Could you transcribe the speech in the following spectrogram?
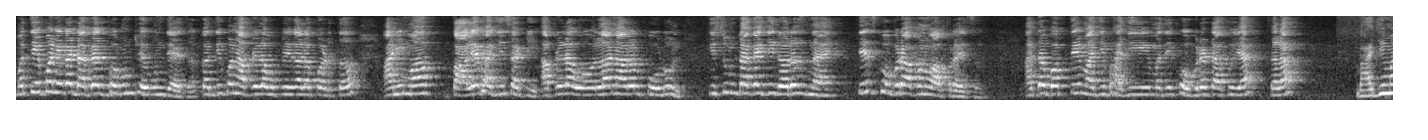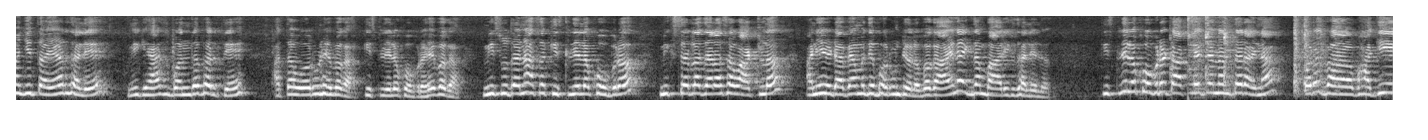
मग ते पण एका डब्यात भरून ठेवून द्यायचं. कधी पण आपल्याला उपयोगाला पडतं. आणि मग पालेभाजीसाठी आपल्याला ओला नारळ फोडून किसून टाकायची गरज नाही. तेच खोबरं आपण वापरायचं. आता बघते माझी भाजीमध्ये खोबरं टाकूया. चला. भाजी माझी तयार झाली. मी गॅस बंद करते. आता वरून हे बघा किसलेलं खोबरं. हे बघा मी सुद्धा ना असं किसलेलं खोबरं मिक्सरला जरासं वाटलं आणि डब्यामध्ये भरून ठेवलं. बघा आहे ना एकदम बारीक झालेलं. किसलेलं खोबरं टाकल्याच्या नंतर आहे ना परत भा भाजी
